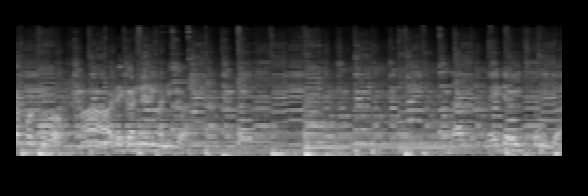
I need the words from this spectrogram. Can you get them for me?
கேப் போட்டுக்கோ ஆ அப்படியே கண்டினியூ பண்ணிக்கோ லைட்டாக மிக்ஸ் பண்ணிக்கோ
